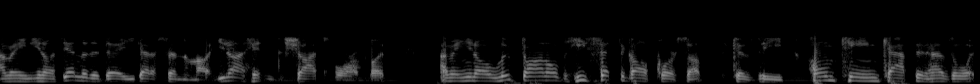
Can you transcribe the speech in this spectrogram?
I mean, you know, at the end of the day, you got to send them out. You're not hitting the shots for them, but I mean, you know, Luke Donald, he set the golf course up because the home team captain has way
